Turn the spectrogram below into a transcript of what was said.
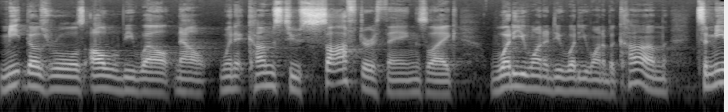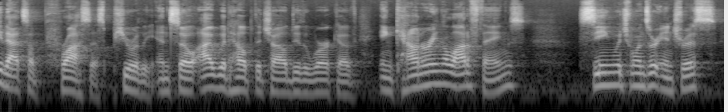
meet those rules, all will be well. Now, when it comes to softer things like what do you want to do, what do you want to become, to me, that's a process purely. And so I would help the child do the work of encountering a lot of things, seeing which ones are interests,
